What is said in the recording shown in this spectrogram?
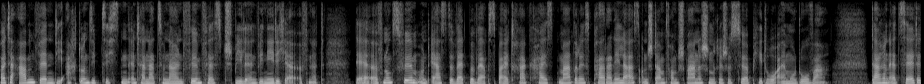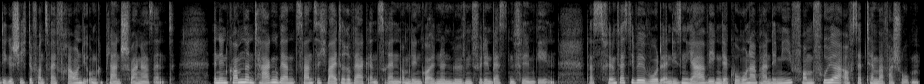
Heute Abend werden die 78. Internationalen Filmfestspiele in Venedig eröffnet. Der Eröffnungsfilm und erste Wettbewerbsbeitrag heißt Madres Paralelas und stammt vom spanischen Regisseur Pedro Almodovar. Darin erzählt er die Geschichte von zwei Frauen, die ungeplant schwanger sind. In den kommenden Tagen werden 20 weitere Werke ins Rennen um den Goldenen Löwen für den besten Film gehen. Das Filmfestival wurde in diesem Jahr wegen der Corona-Pandemie vom Frühjahr auf September verschoben.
